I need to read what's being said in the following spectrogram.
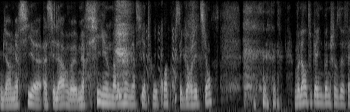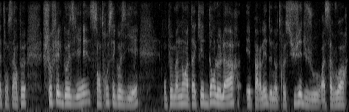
Bien, merci à, ces larves. Merci Marion, merci à tous les trois pour ces gorgées de science. voilà en tout cas une bonne chose de faite. On s'est un peu chauffé le gosier sans trop s'égosiller. On peut maintenant attaquer dans le lard et parler de notre sujet du jour, à savoir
